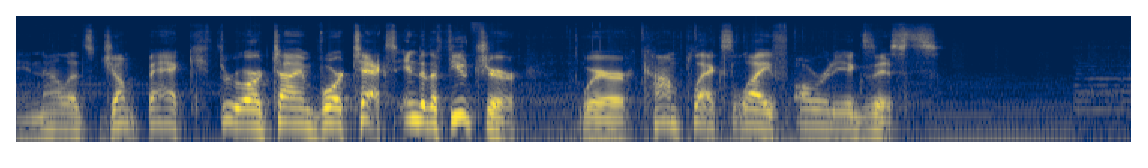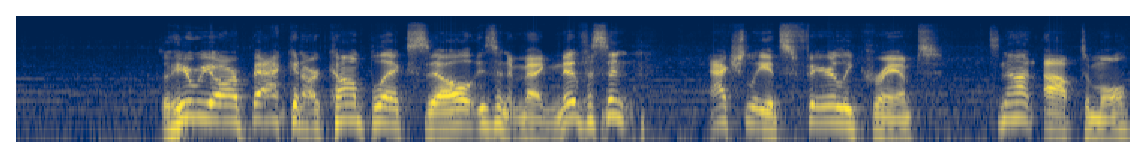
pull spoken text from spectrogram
And now let's jump back through our time vortex into the future, where complex life already exists. So here we are back in our complex cell. Isn't it magnificent? Actually, it's fairly cramped. It's not optimal,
